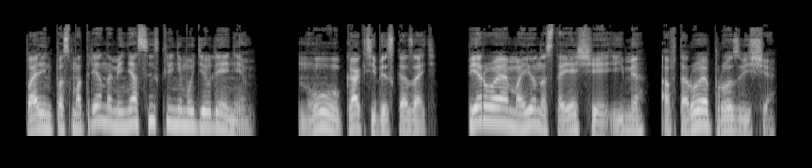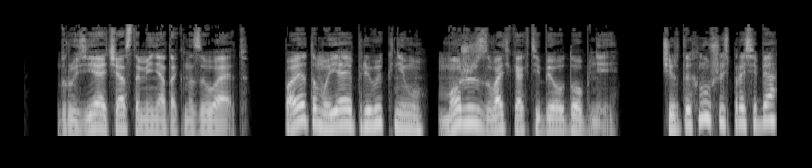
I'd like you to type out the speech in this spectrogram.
Парень посмотрел на меня с искренним удивлением. «Ну, как тебе сказать? Первое – мое настоящее имя, а второе – прозвище. Друзья часто меня так называют. Поэтому я и привык к нему. Можешь звать, как тебе удобнее». Чертыхнувшись про себя,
